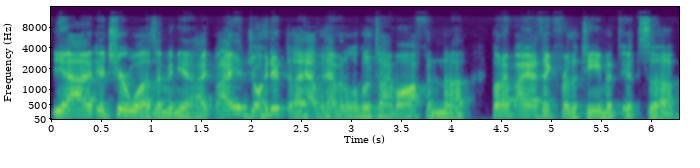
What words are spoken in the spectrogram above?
Yeah, it, sure was. I mean, yeah, I, I enjoyed it. I have having a little bit of time off, and uh, but I, I think for the team, it, it's uh,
